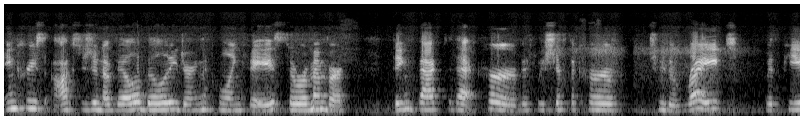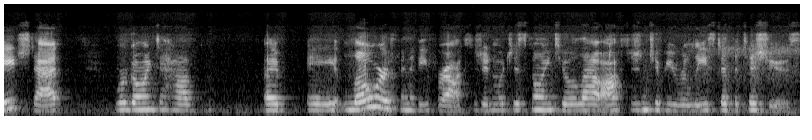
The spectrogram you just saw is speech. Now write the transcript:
increased oxygen availability during the cooling phase. So remember, think back to that curve. If we shift the curve to the right with pH stat, we're going to have a, a lower affinity for oxygen, which is going to allow oxygen to be released at the tissues.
